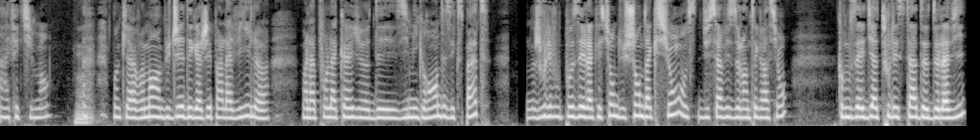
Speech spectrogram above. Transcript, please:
Ah, effectivement. Donc il y a vraiment un budget dégagé par la ville euh, voilà, pour l'accueil euh, des immigrants, des expats. Je voulais vous poser la question du champ d'action du service de l'intégration, comme vous avez dit à tous les stades de la vie.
